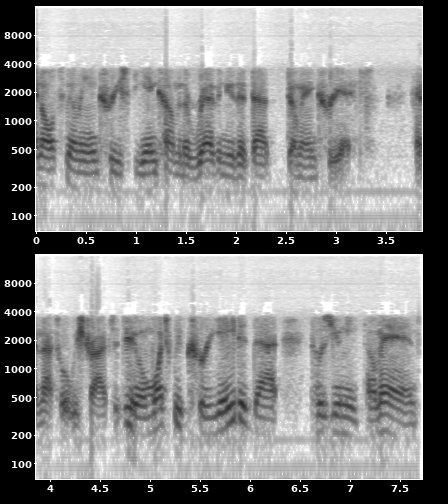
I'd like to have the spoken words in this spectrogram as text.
and ultimately increase the income and the revenue that that domain creates. And that's what we strive to do. And once we've created that those unique domains,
